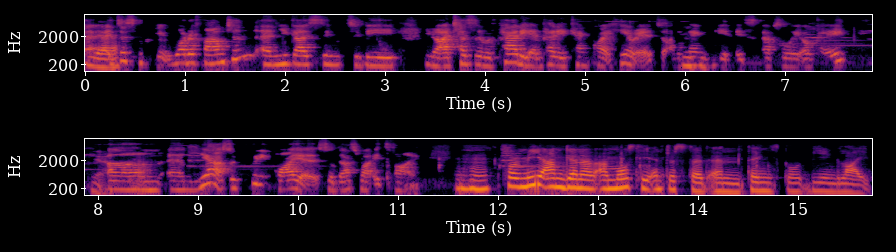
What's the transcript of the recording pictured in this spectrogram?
Uh, Yeah. It's just a water fountain, and you guys seem to be. You know, I tested with Patty, and Patty can't quite hear it. So I think it's absolutely okay. Yeah. Um, and yeah, so it's pretty quiet. So that's why it's fine. Mhm. For me, I'm gonna. I'm mostly interested in things go, being live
